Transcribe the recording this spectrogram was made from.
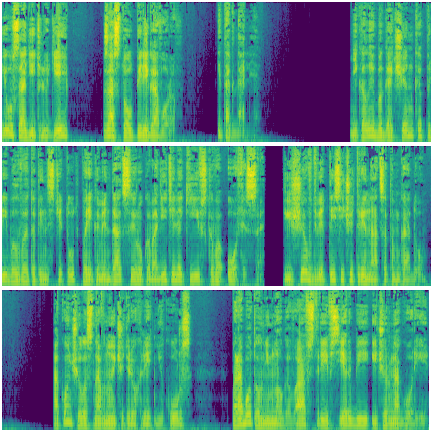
и усадить людей за стол переговоров и так далее. Николай Богаченко прибыл в этот институт по рекомендации руководителя Киевского офиса еще в 2013 году. Окончил основной четырехлетний курс, Поработал немного в Австрии, в Сербии и Черногории.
